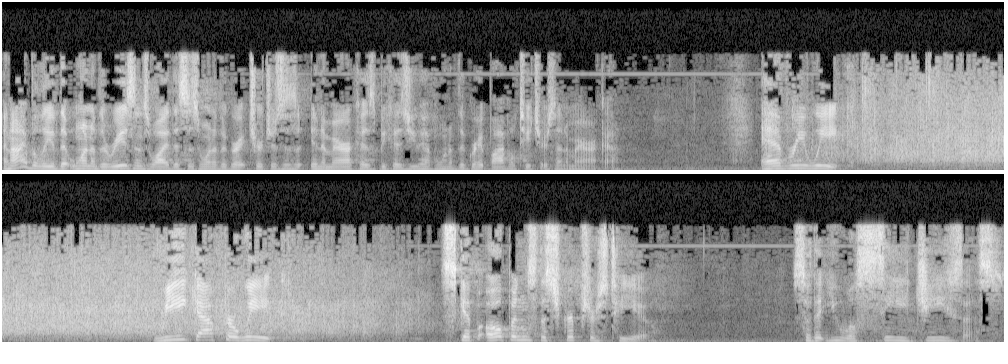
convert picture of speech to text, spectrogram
And I believe that one of the reasons why this is one of the great churches in America is because you have one of the great Bible teachers in America. Every week, week after week, Skip opens the scriptures to you so that you will see Jesus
